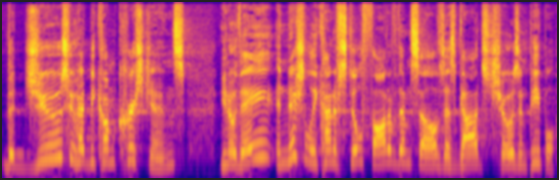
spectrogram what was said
the Jews who had become Christians, you know, they initially kind of still thought of themselves as God's chosen people.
